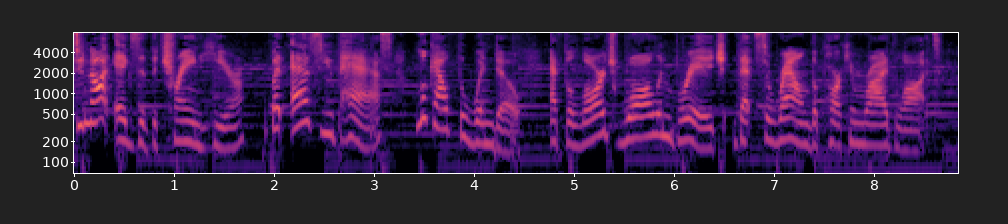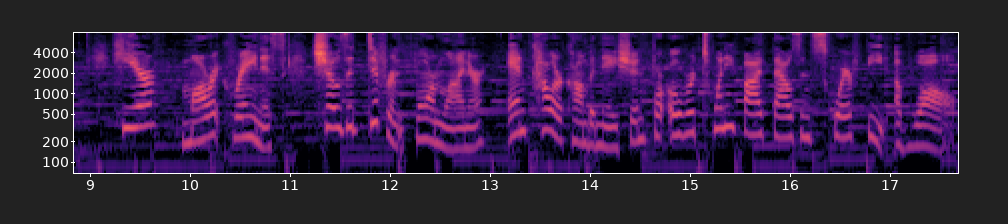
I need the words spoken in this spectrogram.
Do not exit the train here, but as you pass, look out the window at the large wall and bridge that surround the park and ride lot. Here, Marek Ranis chose a different form liner and color combination for over 25,000 square feet of wall.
